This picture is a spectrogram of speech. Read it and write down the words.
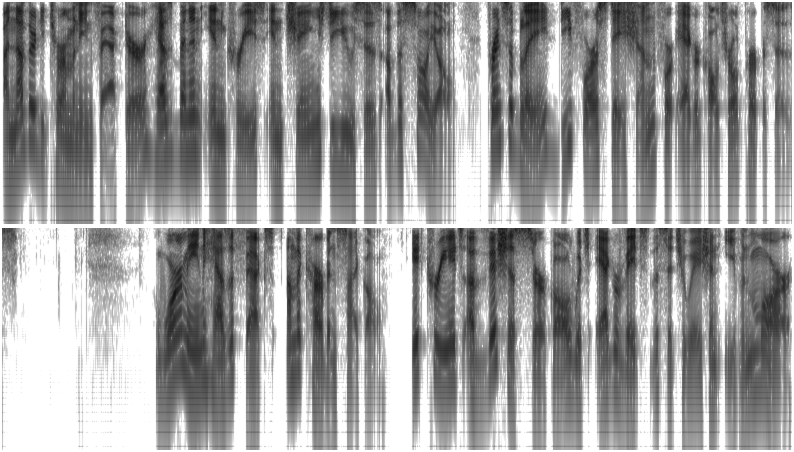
Another determining factor has been an increase in changed uses of the soil, principally deforestation for agricultural purposes. Warming has effects on the carbon cycle. It creates a vicious circle which aggravates the situation even more,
